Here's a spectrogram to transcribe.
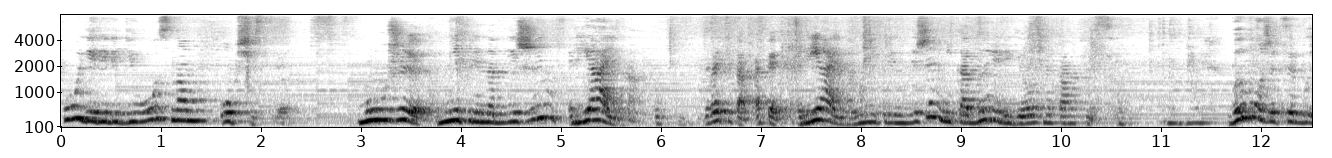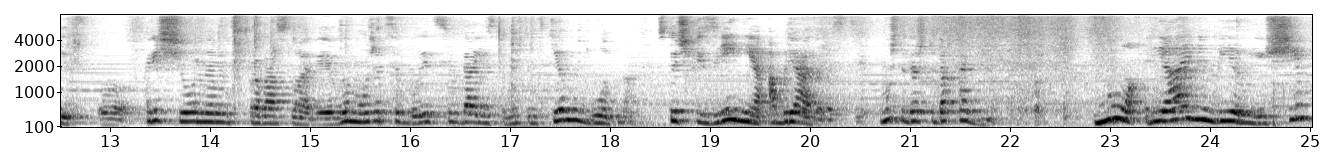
полирелигиозном обществе. Мы уже не принадлежим реально, давайте так, опять, реально мы не принадлежим ни к одной религиозной конфессии. Вы можете быть э, крещенным в православии, вы можете быть иудаистом, можете быть кем угодно с точки зрения обрядовости, можете даже туда ходить. Но реальным верующим,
